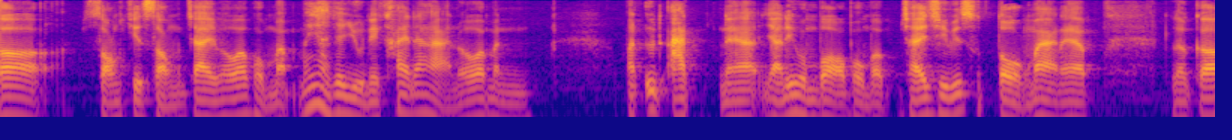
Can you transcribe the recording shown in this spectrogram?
ก็สองจิตสองใจ เพราะว่าผมแบบไม่อยากจะอยู่ในค่ายทหารเพราะว่ามันมันอึดอัดนะฮะอย่างที่ผมบอกผมแบบใช้ชีวิตสุดโต่งมากนะครับ แล้วก็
